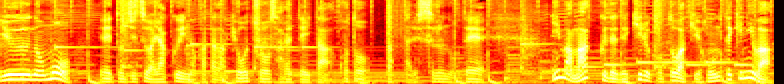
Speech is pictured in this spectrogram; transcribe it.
いうのも、えーと実は役員の方が強調されていたことだったりするので今 Mac でできることは基本的には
